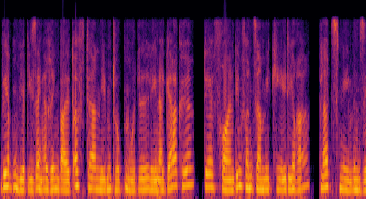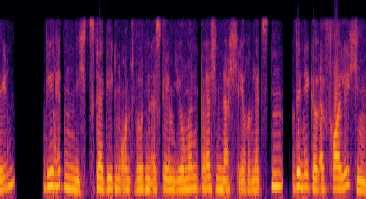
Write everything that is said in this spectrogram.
Werden wir die Sängerin bald öfter neben Topmodel Lena Gerke, der Freundin von Sami Khedira, Platz nehmen sehen? Wir hätten nichts dagegen und würden es dem jungen Pärchen nach ihren letzten, weniger erfreulichen,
